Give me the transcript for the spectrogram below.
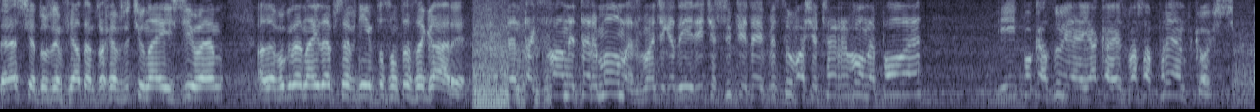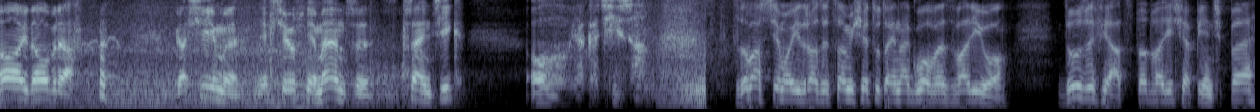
Też się dużym Fiatem trochę w życiu najeździłem, ale w ogóle najlepsze w nim to są te zegary. Ten tak zwany termometr, w momencie kiedy jedziecie szybciej, tutaj wysuwa się czerwone pole i pokazuje jaka jest wasza prędkość. Oj, dobra, gasimy, niech się już nie męczy sprzęcik. O, jaka cisza. Zobaczcie moi drodzy, co mi się tutaj na głowę zwaliło. Duży Fiat 125P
